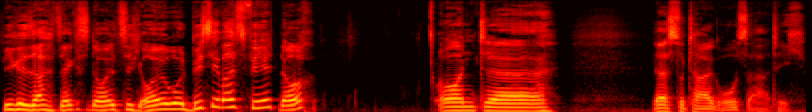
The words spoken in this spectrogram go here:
Wie gesagt, 96 Euro. Ein bisschen was fehlt noch. Und äh, das ist total großartig.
